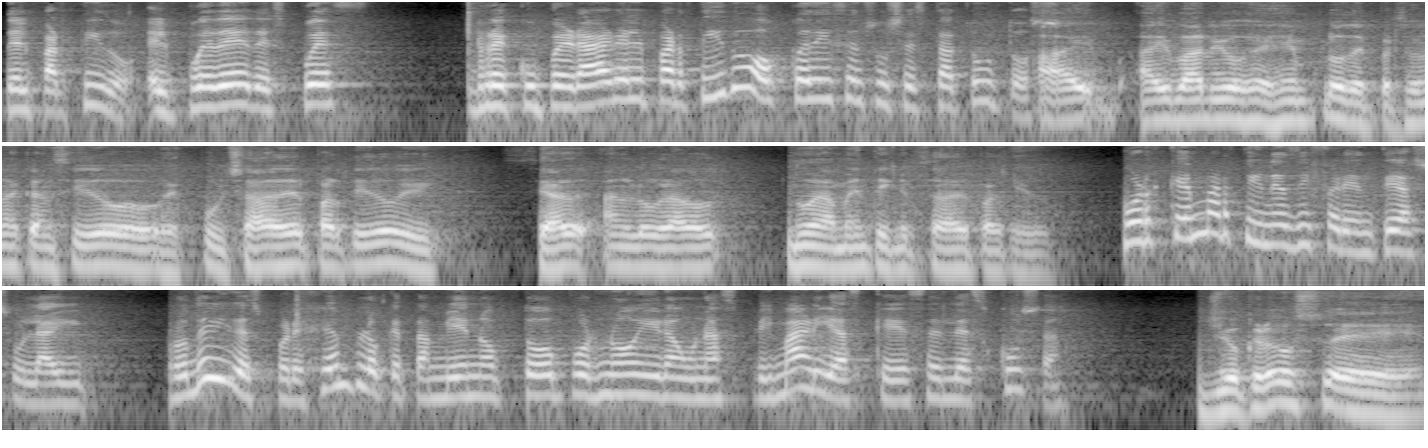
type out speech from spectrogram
del partido, ¿él puede después recuperar el partido o qué dicen sus estatutos? Hay, hay varios ejemplos de personas que han sido expulsadas del partido y se ha- han logrado nuevamente ingresar al partido. ¿Por qué Martín es diferente a Zulay Rodríguez, por ejemplo, que también optó por no ir a unas primarias, que esa es la excusa? Yo creo, eh,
